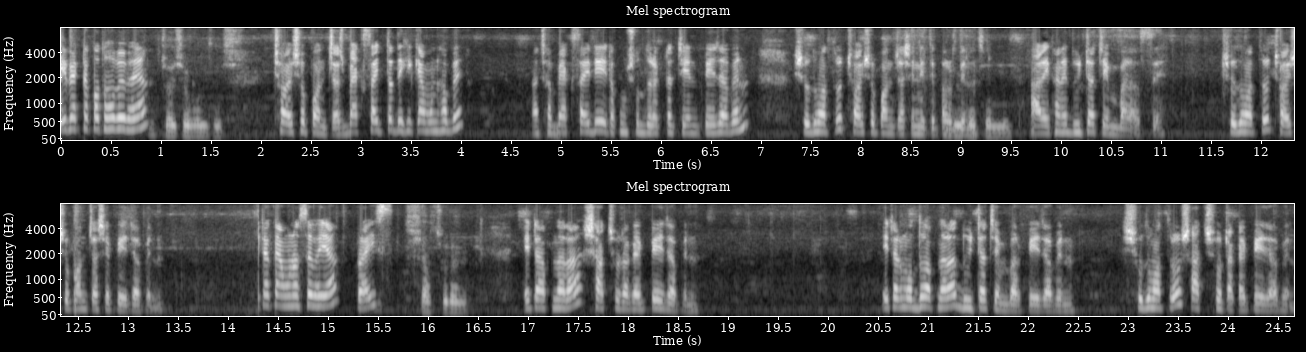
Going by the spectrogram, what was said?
এই ব্যাগটা কত হবে ভাইয়া? ছয়শো পঞ্চাশ। ছয়শো পঞ্চাশ। ব্যাক সাইডটা দেখি কেমন হবে। আচ্ছা ব্যাক সাইডে এরকম সুন্দর একটা চেন পেয়ে যাবেন। শুধুমাত্র ছয়শো পঞ্চাশে নিতে পারবেন। আর এখানে দুইটা চেম্বার আছে। শুধুমাত্র ছয়শো পঞ্চাশে পেয়ে যাবেন। এটা কেমন আছে ভাইয়া প্রাইস? সাতশো টাকা। এটা আপনারা সাতশো টাকায় পেয়ে যাবেন। এটার মধ্যে আপনারা দুইটা চেম্বার পেয়ে যাবেন। শুধুমাত্র সাতশো টাকায় পেয়ে যাবেন।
